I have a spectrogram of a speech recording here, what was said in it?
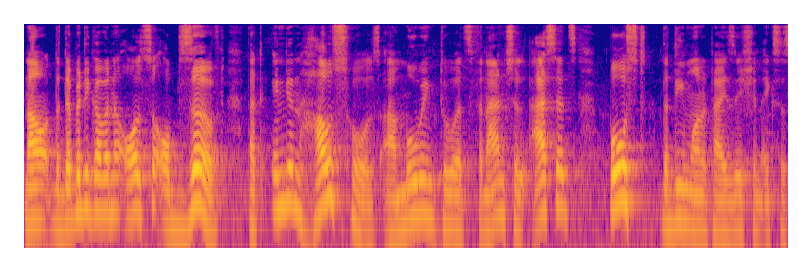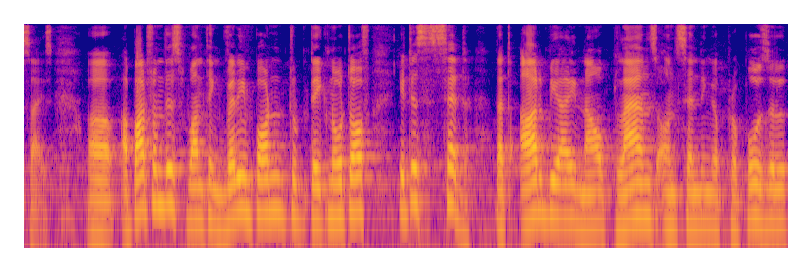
Now, the Deputy Governor also observed that Indian households are moving towards financial assets post the demonetization exercise. Uh, apart from this, one thing very important to take note of, it is said that RBI now plans on sending a proposal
